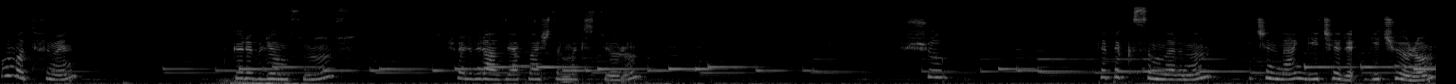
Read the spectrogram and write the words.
bu motifimin görebiliyor musunuz? Şöyle biraz yaklaştırmak istiyorum. Şu tepe kısımlarının içinden geçeri, geçiyorum.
